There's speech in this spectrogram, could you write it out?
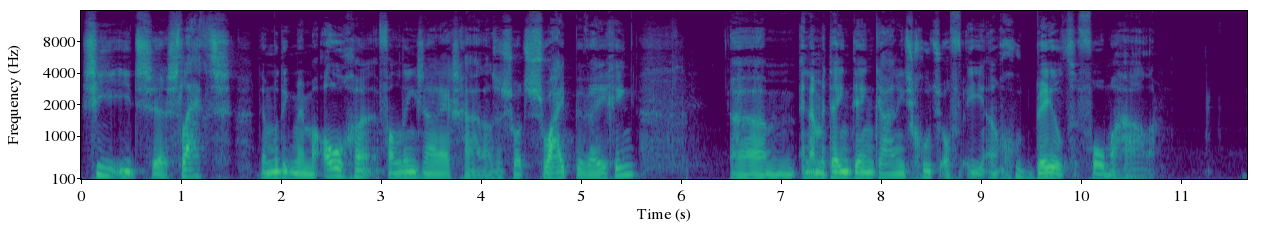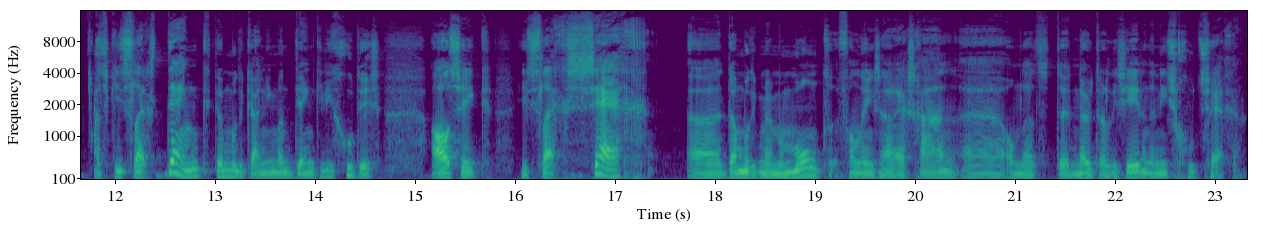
zie iets slechts, dan moet ik met mijn ogen van links naar rechts gaan. Als een soort swipe-beweging. Um, en dan meteen denken aan iets goeds of een goed beeld voor me halen. Als ik iets slechts denk, dan moet ik aan iemand denken die goed is. Als ik iets slechts zeg, uh, dan moet ik met mijn mond van links naar rechts gaan, uh, om dat te neutraliseren en iets goed zeggen.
